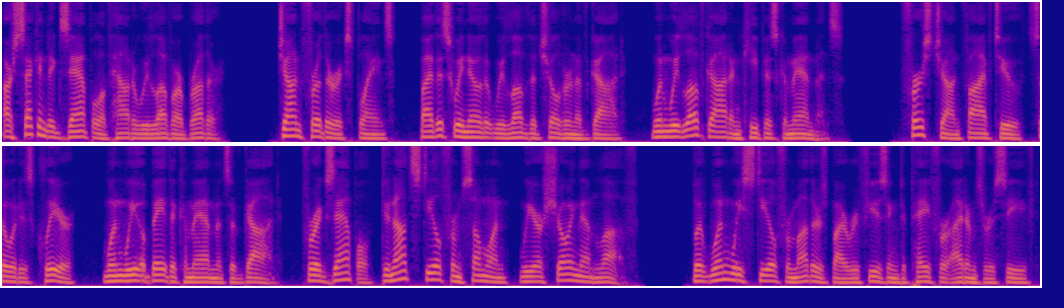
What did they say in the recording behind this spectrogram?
Our second example of how do we love our brother? John further explains, By this we know that we love the children of God, when we love God and keep his commandments. 1 John 5 2 So it is clear, when we obey the commandments of God, for example, do not steal from someone, we are showing them love. But when we steal from others by refusing to pay for items received,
